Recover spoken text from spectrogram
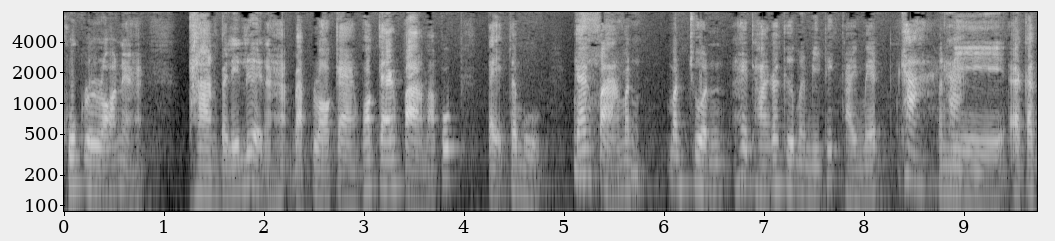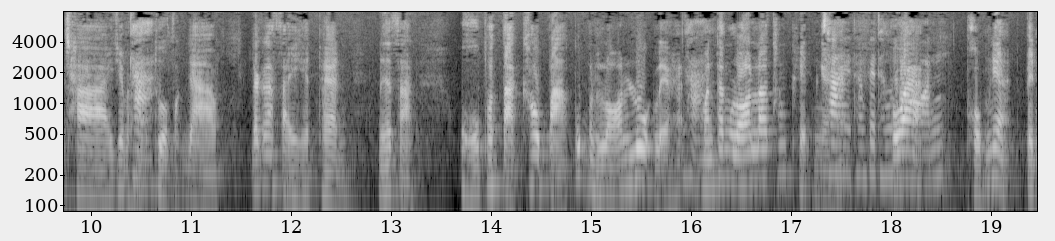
คลุกร้อนๆเนี่ยฮะทานไปเรื่อยๆนะฮะแบบรอแกงพอแกงป่ามาปุ๊บเตะจมูก แกงป่ามัน มันชวนให้ทานก็คือมันมีพริกไทยเม็ด ค่ะมันค่ะมีเอ่อกระชายใช่ไหมฮะค่ะถั่วฝักยาว แล้วก็ใส่เห็ดแทนเนื้อสัตว์โอ้โหพอตักเข้าปากปุ๊บมันร้อนลวกเลยฮะค่ะมันทั้งร้อนแล้วทั้งเผ็ดไงฮะใช่ทั้งเผ็ดทั้งเพราะว่าร้อนผมเนี่ยเป็น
